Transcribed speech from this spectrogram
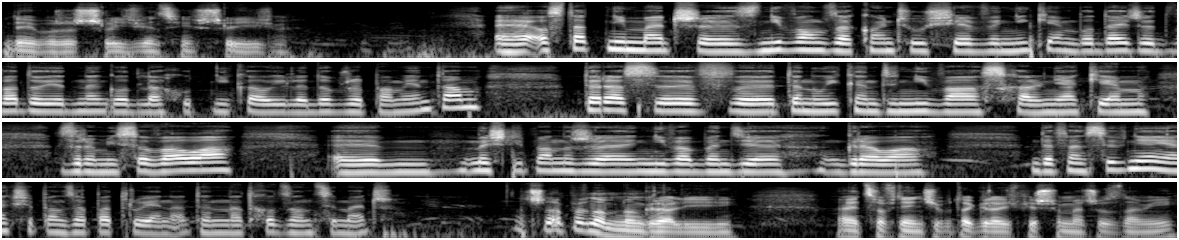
Daj Boże strzelić więcej niż strzeliliśmy. E, Ostatni mecz e, z Niwą zakończył się wynikiem bodajże 2 do 1 dla Hutnika, o ile dobrze pamiętam. Teraz e, w ten weekend Niwa z Halniakiem zremisowała. Em, Myśli pan, że Niwa będzie grała defensywnie? Jak się pan zapatruje na ten nadchodzący mecz? Znaczy na pewno będą grali e, cofnięci, bo tak grali w pierwszym meczu z nami.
